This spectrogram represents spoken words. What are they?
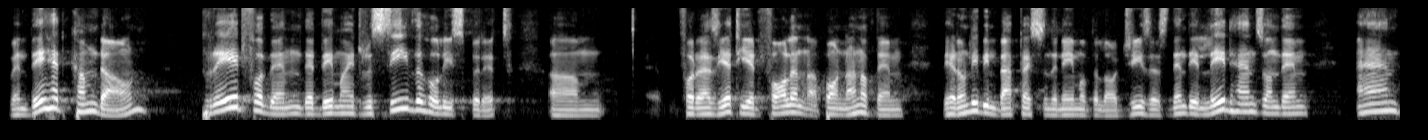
When they had come down, prayed for them that they might receive the Holy Spirit, um, for as yet he had fallen upon none of them. They had only been baptized in the name of the Lord Jesus. Then they laid hands on them and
